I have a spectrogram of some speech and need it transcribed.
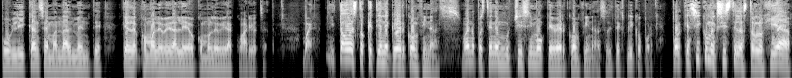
publican semanalmente cómo le va a Leo, cómo le va Acuario, etc. Bueno, ¿y todo esto qué tiene que ver con finanzas? Bueno, pues tiene muchísimo que ver con finanzas y te explico por qué. Porque así como existe la astrología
